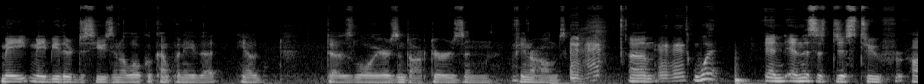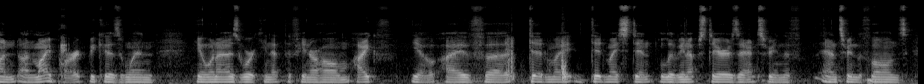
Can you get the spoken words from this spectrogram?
may maybe they're just using a local company that you know does lawyers and doctors and funeral homes. Mm-hmm. Um, mm-hmm. What and and this is just to for, on on my part because when you know when I was working at the funeral home, I you know I've uh, did my did my stint living upstairs answering the answering the phones.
